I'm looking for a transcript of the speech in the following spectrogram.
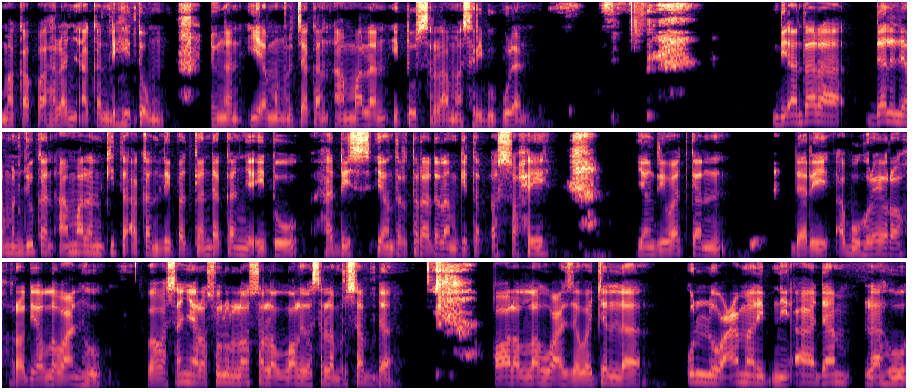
maka pahalanya akan dihitung dengan ia mengerjakan amalan itu selama seribu bulan. Di antara dalil yang menunjukkan amalan kita akan dilipat gandakan yaitu hadis yang tertera dalam kitab As-Sahih yang diriwayatkan dari Abu Hurairah radhiyallahu anhu bahwasanya Rasulullah sallallahu alaihi wasallam bersabda Qala Allah azza wa jalla kullu amal ibni adam lahu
